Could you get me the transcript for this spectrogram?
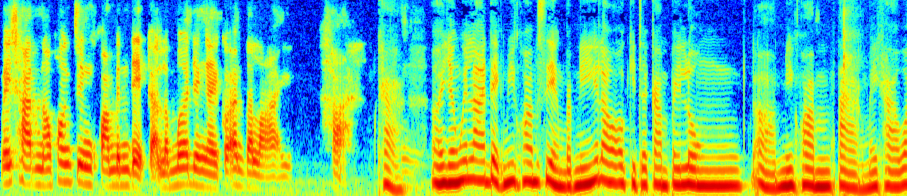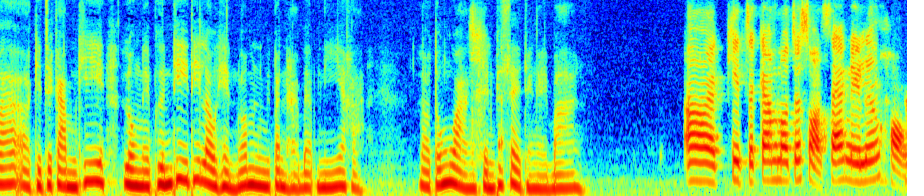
ไม่ชัดเนาะเพราะจริงความเป็นเด็กอะละเมิดยังไงก็อันตรายค่ะ ค่ะอย่างเวลาเด็กมีความเสี่ยงแบบนี้เราเอากิจกรรมไปลงมีความต่างไหมคะ ว่ากิจกรรมที่ลงในพื้นที่ที่เราเห็นว่ามันมีปัญหาแบบนี้ค่ะ เราต้องวางเป็นพิเศษยังไงบ้างกิจกรรมเราจะสอดแทรกในเรื่องของ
